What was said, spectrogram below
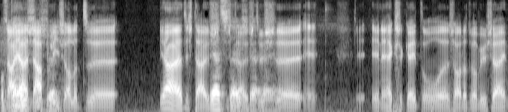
Of nou ja, thuis, dus, Napoli eh. zal het. ja, het is thuis. Ja, het is thuis, ja, dus ja, eh, in- een heksenketel zou dat wel weer zijn.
